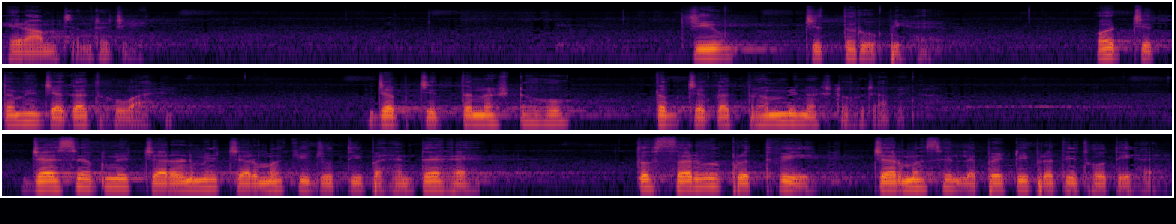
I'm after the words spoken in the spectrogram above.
हे रामचंद्र जी, जीव चित्त रूपी है और चित्त में जगत हुआ है। जब चित्त नष्ट हो, तब जगत भ्रम भी नष्ट हो जाएगा। जैसे अपने चरण में चर्म की जूती पहनते हैं तो सर्व पृथ्वी चर्म से लपेटी प्रतीत होती है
